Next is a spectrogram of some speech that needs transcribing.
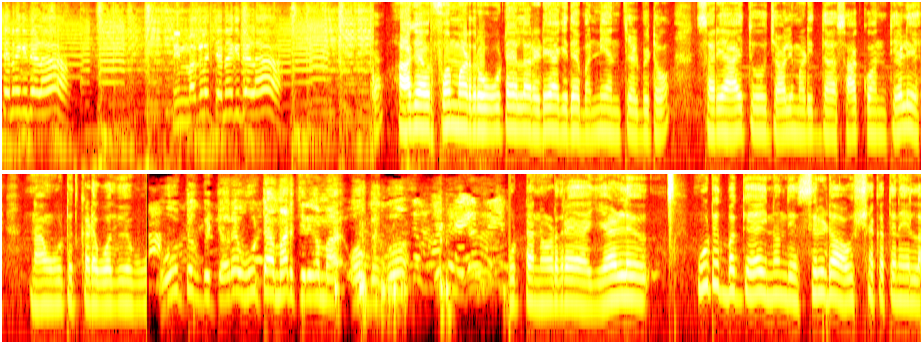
ಚೆನ್ನಾಗಿದ್ದಾಳಾ? ನಿನ್ನ ಮಗಳು ಚೆನ್ನಾಗಿದ್ದಾಳ? ಹಾಗೆ ಅವ್ರು ಫೋನ್ ಮಾಡಿದ್ರು ಊಟ ಎಲ್ಲ ರೆಡಿ ಆಗಿದೆ ಬನ್ನಿ ಅಂತ ಹೇಳ್ಬಿಟ್ಟು. ಸರಿ ಆಯಿತು ಜಾಲಿ ಮಾಡಿದ್ದ ಸಾಕು ಅಂತೇಳಿ ನಾವು ಊಟದ ಕಡೆ ಹೋದ್ವಿ. ಊಟಕ್ಕೆ ಬಿಟ್ಟವ್ರೆ ಊಟ ಮಾಡಿ ತಿರ್ಗಾ ಹೋಗ್ಬೇಕು. ಊಟ ನೋಡಿದ್ರೆ ಏಳು ಊಟದ ಬಗ್ಗೆ ಇನ್ನೊಂದು ಹೆಸರಿಡೋ ಅವಶ್ಯಕತೆನೇ ಇಲ್ಲ.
